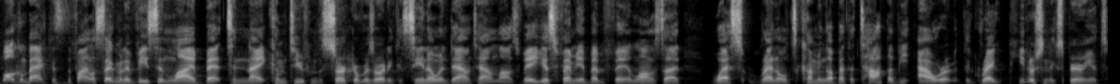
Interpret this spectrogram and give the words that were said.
Welcome back. This is the final segment of VSIN Live Bet tonight, coming to you from the Circa Resort and Casino in downtown Las Vegas. Femi Abebefe alongside Wes Reynolds. Coming up at the top of the hour, the Greg Peterson experience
